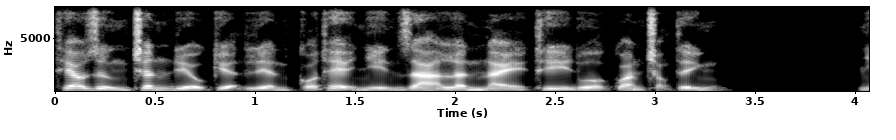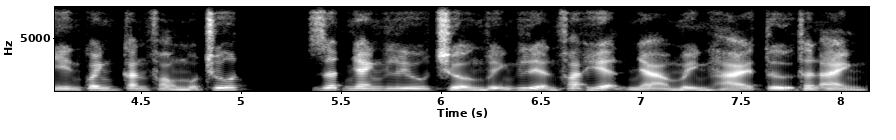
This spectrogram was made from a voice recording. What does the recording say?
Theo dừng chân điều kiện liền có thể nhìn ra lần này thi đua quan trọng tính. Nhìn quanh căn phòng một chút, rất nhanh Lưu Trường Vĩnh liền phát hiện nhà mình hài tử thân ảnh,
